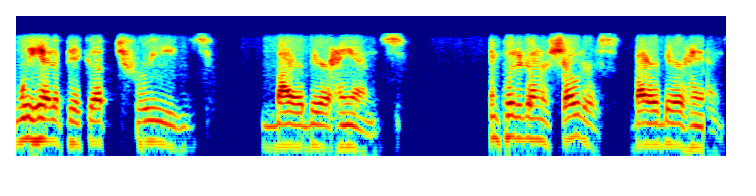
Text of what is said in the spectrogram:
we had to pick up trees by our bare hands and put it on our shoulders by our bare hands.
